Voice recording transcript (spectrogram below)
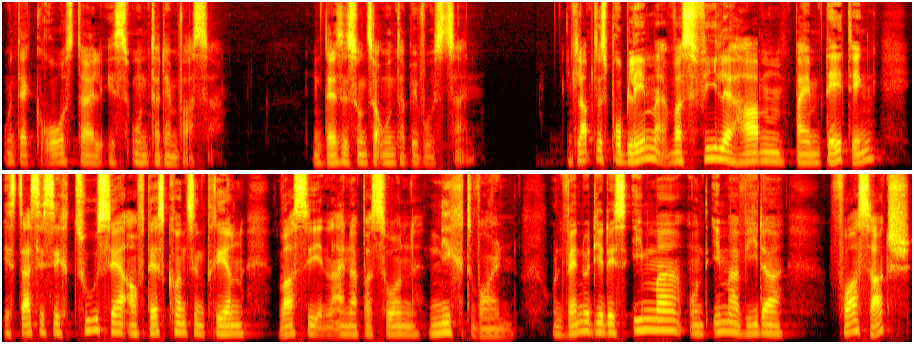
und der Großteil ist unter dem Wasser. Und das ist unser Unterbewusstsein. Ich glaube, das Problem, was viele haben beim Dating, ist, dass sie sich zu sehr auf das konzentrieren, was sie in einer Person nicht wollen. Und wenn du dir das immer und immer wieder vorsagst,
